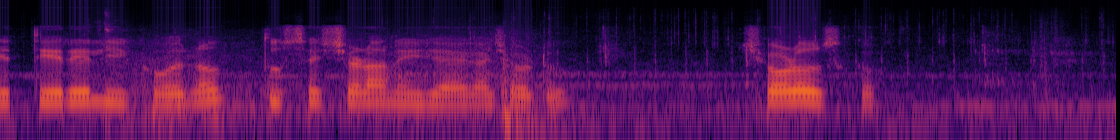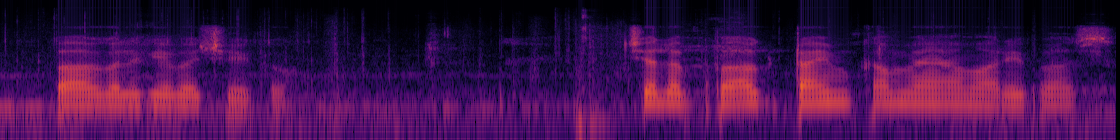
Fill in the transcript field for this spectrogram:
ये तेरे लिए खोल रहा हूँ, तुझसे चढ़ा नहीं जाएगा, छोटू। छोड़ो उसको। पागल के बच्चे को। चल अब बाग टाइम कम है हमारे पास।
